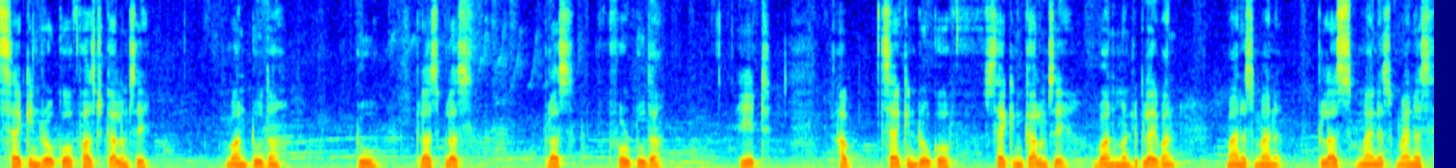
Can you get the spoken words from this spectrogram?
सेकंड रो को फ़र्स्ट कॉलम से one two the two plus plus plus four two the eight अब सेकंड रो को सेकंड कॉलम से one multiply one minus minus plus minus minus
